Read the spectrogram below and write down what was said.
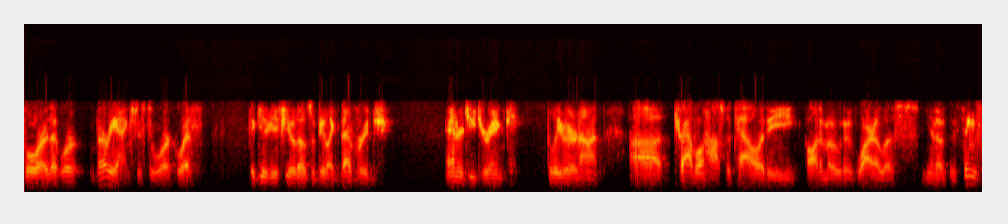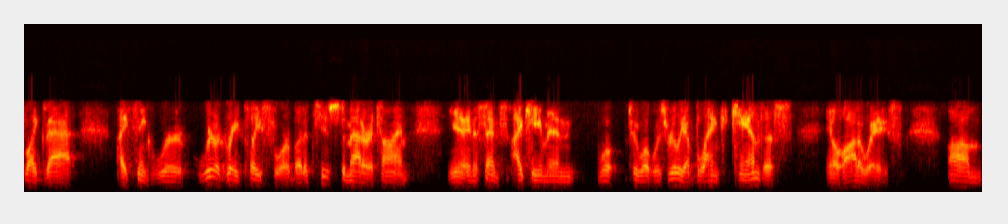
tour that we're very anxious to work with. To give you a few of those would be like beverage, energy drink, believe it or not uh, travel and hospitality, automotive, wireless, you know, things like that. I think we're we're a great place for, but it's just a matter of time. You know, in a sense, I came in to what was really a blank canvas in a lot of ways, um,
